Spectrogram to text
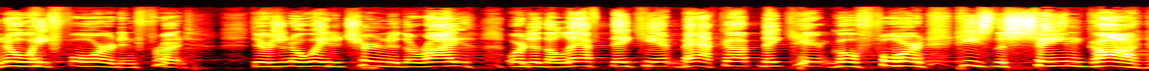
no way forward in front. There's no way to turn to the right or to the left. They can't back up. They can't go forward. He's the same God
